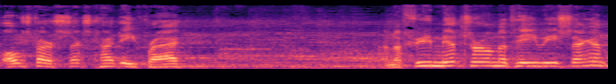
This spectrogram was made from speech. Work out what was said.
Ulster six county fry. And a few mates are on the TV singing.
